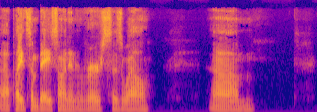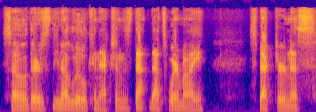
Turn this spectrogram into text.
uh, played some bass on In Reverse as well. Um, so there's you know little connections. That that's where my specterness,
